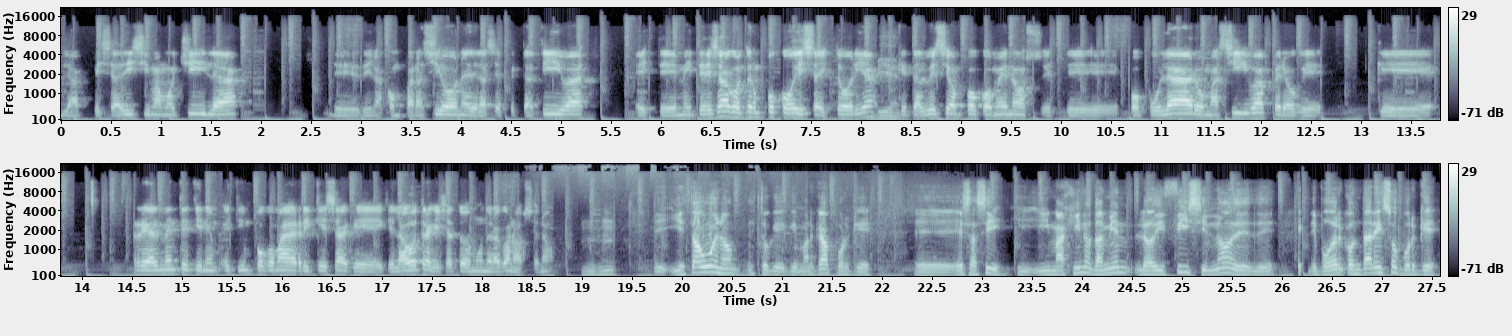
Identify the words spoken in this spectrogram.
la pesadísima mochila de, las comparaciones, de las expectativas. Este, me interesaba contar un poco esa historia, que tal vez sea un poco menos este, popular o masiva, pero que, que realmente tiene, un poco más de riqueza que, la otra que ya todo el mundo la conoce, ¿no? y, está bueno esto que, que marcás porque eh, es así. Y, imagino también lo difícil, ¿no? De, poder contar eso porque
